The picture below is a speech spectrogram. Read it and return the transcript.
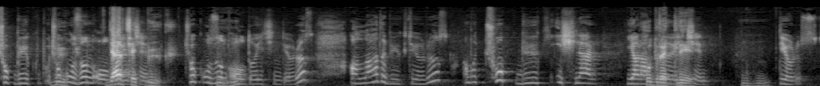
çok büyük, çok Büyük. uzun olduğu Gerçek için. büyük. Çok uzun olduğu için diyoruz. Allah'a da büyük diyoruz ama çok büyük işler yarattığı Kudretli. için diyoruz.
